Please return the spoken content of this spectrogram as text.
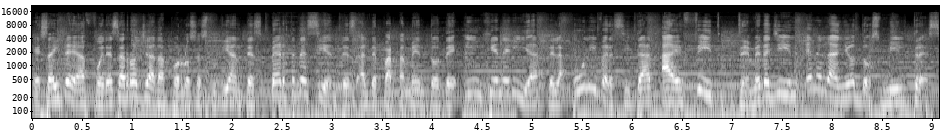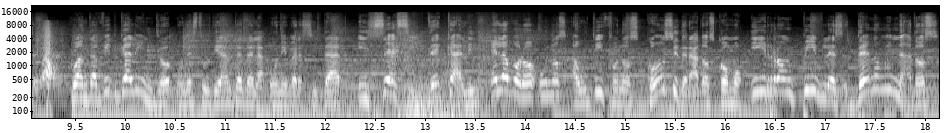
Esa idea fue desarrollada por los estudiantes pertenecientes al Departamento de Ingeniería de la Universidad AEFIT de Medellín en el año 2013. Juan David Galindo, un estudiante de la Universidad ICESI de Cali, elaboró unos audífonos considerados como irrompibles denominados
